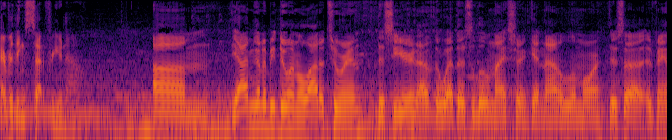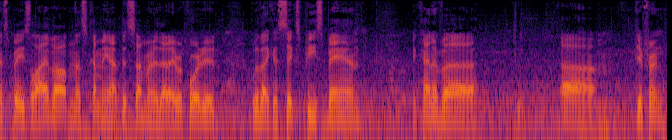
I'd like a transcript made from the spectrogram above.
everything's set for you now. Yeah, I'm going to be doing a lot of touring this year. Now that the weather's a little nicer and getting out a little more. There's a Advance Base live album that's coming out this summer that I recorded with like a six piece band. It kind of uh, um, different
